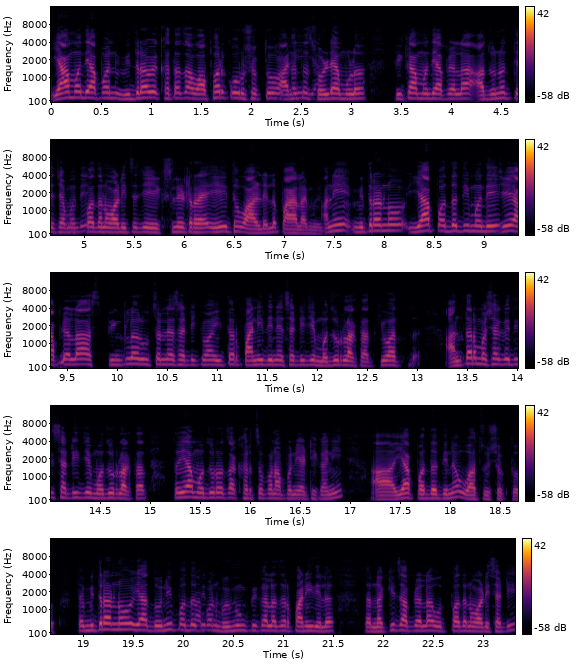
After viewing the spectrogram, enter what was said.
यामध्ये आपण विद्राव्य खताचा वापर करू शकतो आणि सोडल्यामुळं पिकामध्ये आपल्याला अजूनच त्याच्यामध्ये उत्पादन वाढीचं जे एक्सलेटर आहे हे इथं वाढलेलं पाहायला मिळतं. आणि मित्रांनो या पद्धतीमध्ये जे आपल्याला स्प्रिंकलर उचलण्यासाठी किंवा इतर पाणी देण्यासाठी जे मजूर लागतात किंवा आंतर मशागतीसाठी जे मजूर लागतात तर या मजुराचा खर्च पण आपण या ठिकाणी या पद्धतीनं वाचू शकतो. तर मित्रांनो या दोन्ही पद्धती आपण भुईमुग पिकाला जर पाणी दिलं तर नक्कीच आपल्याला उत्पादन उत्पादन वाढीसाठी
